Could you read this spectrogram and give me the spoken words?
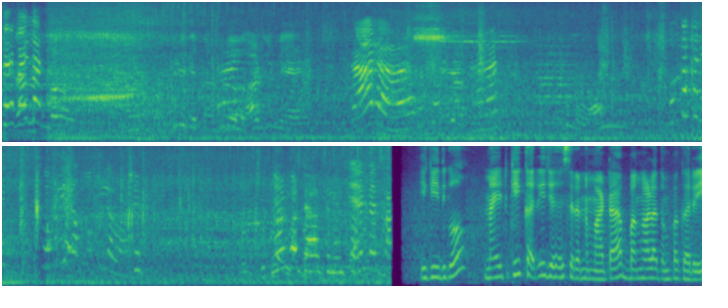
సరే బయలుదేరు. రారా? ఏం కొట్టాల్సిన? ఇక ఇదిగో నైట్కి కర్రీ చేసేసారన్నమాట బంగాళాదుంప కర్రీ.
